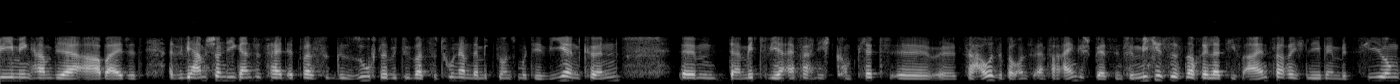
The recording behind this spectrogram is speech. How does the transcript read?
Streaming haben wir erarbeitet. Also wir haben schon die ganze Zeit etwas gesucht, damit wir was zu tun haben, damit wir uns motivieren können, ähm, damit wir einfach nicht komplett äh, äh, zu Hause bei uns einfach eingesperrt sind. Für mich ist es noch relativ einfach. Ich lebe in Beziehung,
